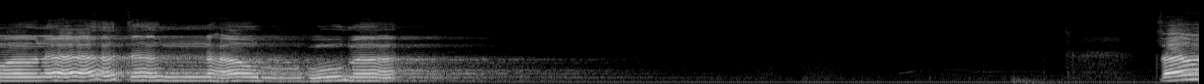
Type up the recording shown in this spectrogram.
ولا تنهرهما. فما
